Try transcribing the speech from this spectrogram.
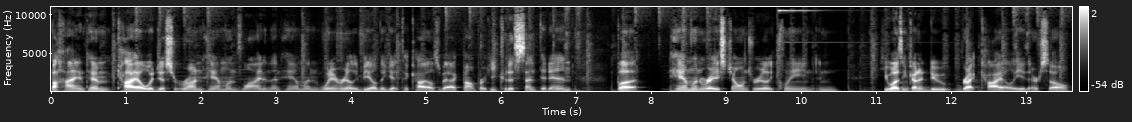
behind him, Kyle would just run Hamlin's line, and then Hamlin wouldn't really be able to get to Kyle's back bumper. He could have sent it in, but Hamlin raced Jones really clean, and he wasn't going to do wreck Kyle either. So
